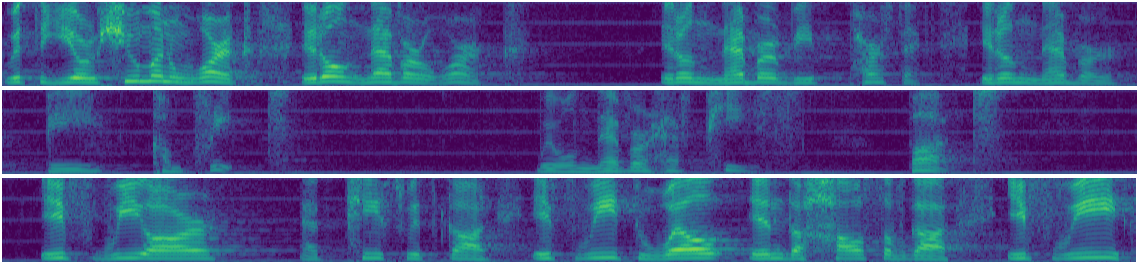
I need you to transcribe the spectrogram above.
with your human work. It'll never work. It'll never be perfect. It'll never be complete. We will never have peace. But if we are at peace with God, if we dwell in the house of God, if we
